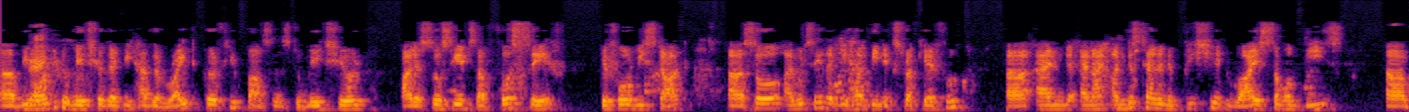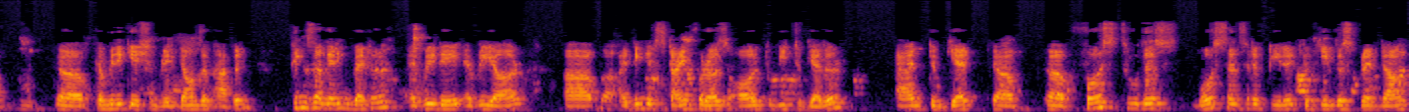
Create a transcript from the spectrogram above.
Uh, we right. wanted to make sure that we have the right curfew passes to make sure our associates are first safe before we start. Uh, so I would say that we have been extra careful, uh, and and I understand and appreciate why some of these uh, uh communication breakdowns have happened. Things are getting better every day, every hour. Uh, I think it's time for us all to be together and to get uh, first through this most sensitive period to keep the spread down,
